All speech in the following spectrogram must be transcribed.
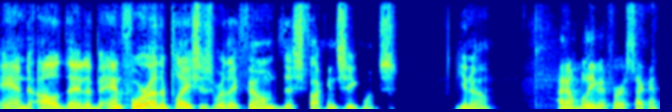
and all that and four other places where they filmed this fucking sequence. You know. I don't believe it for a second.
